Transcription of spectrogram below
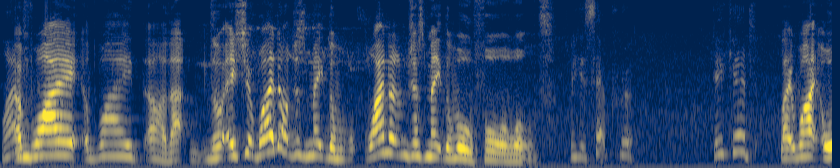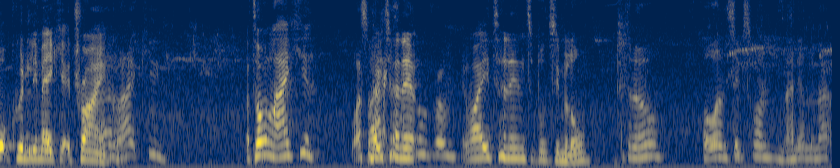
Why? And why? Why? Oh, that. The, it should, why not just make the? Why not just make the wall four walls? make it separate? Dickhead. Like, why awkwardly make it a I don't like you. I don't like you. What's Why my you turn it? come from? Why are you turning into Bugsy Malone? I don't know. 4161, Manny on the map.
